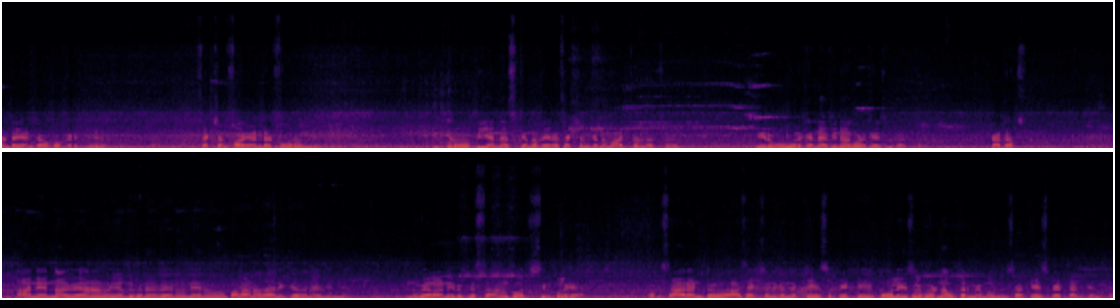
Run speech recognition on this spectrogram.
ఉంటాయంటే ఒక్కొక్కడికి సెక్షన్ ఫైవ్ హండ్రెడ్ ఫోర్ ఉంది. ఇప్పుడు బిఎన్ఎస్ కింద వేరే సెక్షన్ కింద మార్చుండొచ్చు మీరు ఊరికి నవ్వినా కూడా కేసులు పెడతారు పెట్టచ్చు. నేను నవ్వాను ఎందుకు నవ్వాను? నేను పలానా దానికి కదా నవ్వింది. నువ్వెలా నిరూపిస్తావు? అనుకోవచ్చు సింపుల్గా. ఒకసారి అంటూ ఆ సెక్షన్ కింద కేసు పెట్టి పోలీసులు కూడా నవ్వుతారు మిమ్మల్ని చూసి ఆ కేసు పెట్టడానికి వెళ్తే.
